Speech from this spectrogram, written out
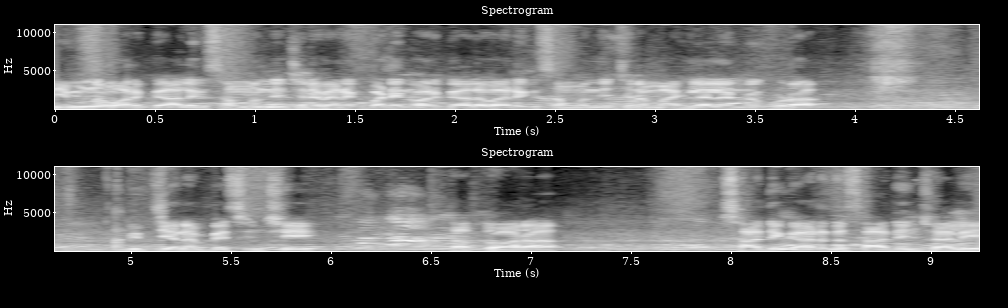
నిమ్న వర్గాలకు సంబంధించిన వెనకబడిన వర్గాల వారికి సంబంధించిన మహిళలన్నీ కూడా విద్యను అభ్యసించి తద్వారా సాధికారత సాధించాలి.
